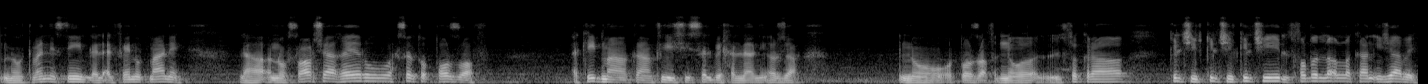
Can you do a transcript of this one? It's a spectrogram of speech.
إنه ثمان سنين لل 2008 لأنه صار شاغر وحسنت اتوظف أكيد ما كان في شيء سلبي خلاني أرجع إنه أتوظف. إنه الفكرة كل شيء كل شيء كل شيء الفضل لله كان إيجابي.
